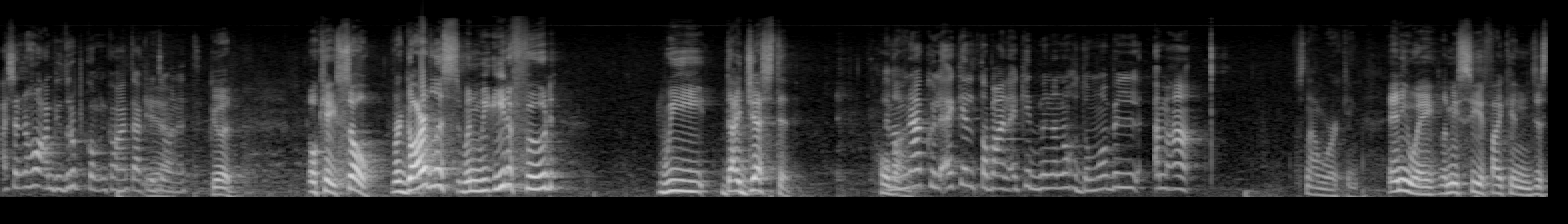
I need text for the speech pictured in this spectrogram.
عشان هو عم بيضربكم انكم عم تاكلوا دونت Good. Okay, so regardless, when we eat a food, we digest it. Hold لما on. بناكل اكل طبعا اكيد بدنا نهضمه بالامعاء It's not working. Anyway, let me see if I can just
